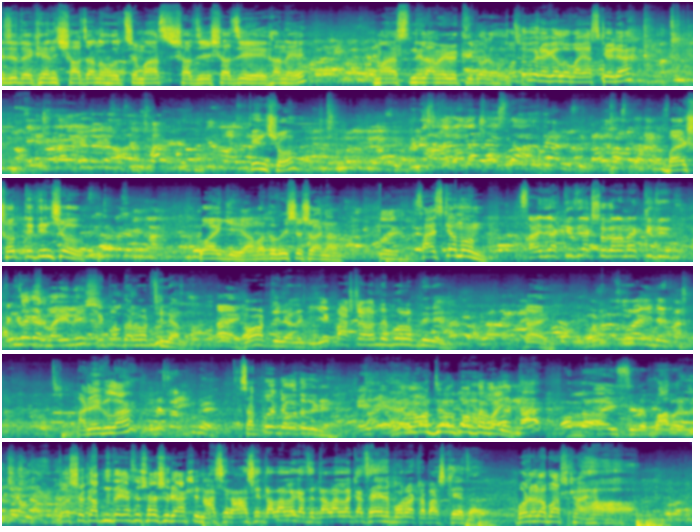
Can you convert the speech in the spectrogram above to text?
এই যে দেখেন সাজানো হচ্ছে মাছ সাজিয়ে সাজিয়ে এখানে মাছ নিলামে বিক্রি করা হচ্ছে। কত করে গেল ভাই আজকে এটা? তিনশো? ভাই সত্যি তিনশো? কয় কি? আমার তো বিশ্বাস হয় না। সাইজ কেমন? সাইজ এক কেজি একশো গ্রাম এক কেজি ভাই ইলিশ? পদ্মার অরিজিনাল তাই? অরিজিনালিটি এই পাঁচটা হলে বরফ দিনে তাই? বরফ নেই পাঁচটা। আর এগুলা? সাতপুরের জগত করে পদ্মার ভাই। দর্শক আপনাদের কাছে সরাসরি আসে না আসে না আসে দালালের কাছে দালালের কাছে বড় একটা বাস খেয়ে যায়। বড়রা বাস খায়। হ্যাঁ হ্যাঁ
